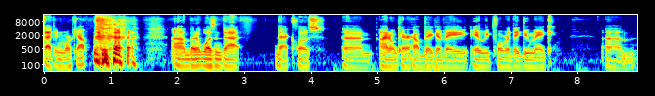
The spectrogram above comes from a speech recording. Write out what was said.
that didn't work out. um, but it wasn't that that close. Um, I don't care how big of a, a leap forward they do make. Um,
